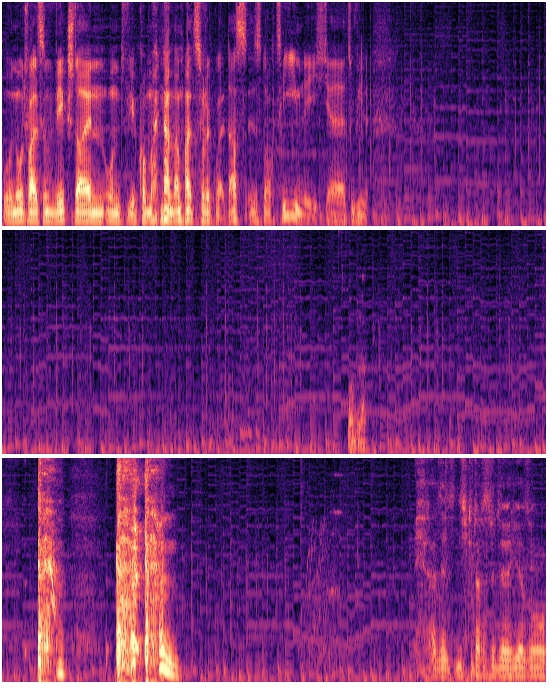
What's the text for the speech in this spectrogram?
Oh, notfalls ein Wegstein und wir kommen einander mal zurück, weil das ist doch ziemlich äh, zu viel. Hoppla. Ich hätte jetzt nicht gedacht, dass wir hier so...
